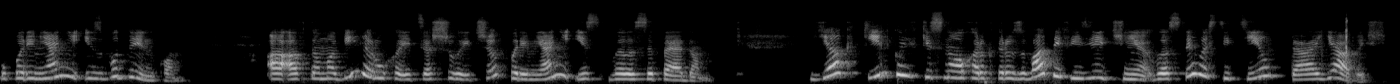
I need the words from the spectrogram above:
у порівнянні із будинком, а автомобіль рухається швидше в порівнянні із велосипедом. Як кількісно характеризувати фізичні властивості тіл та явищ?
